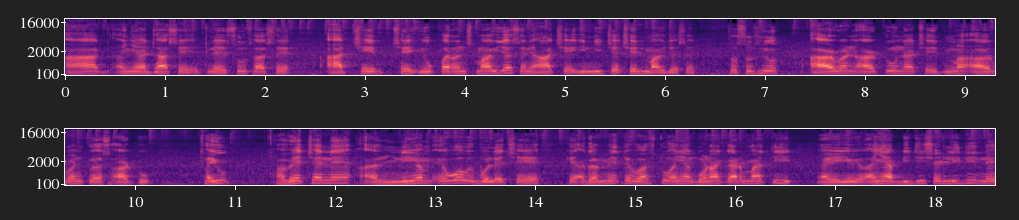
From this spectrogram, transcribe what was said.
આ અહીંયા જશે એટલે શું થશે? આ છેદ છે એ ઉપર અંશમાં આવી જશે ને આ છે એ નીચે છેદમાં આવી જશે. તો શું થયું? આર વન, આર ટુના છેદમાં R one plus R two થયું. હવે છે ને નિયમ એવો બોલે છે કે ગમે તે વસ્તુ અહીંયા ગુણાકારમાંથી અહીંયા બીજી સાઈડ લીધી ને,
